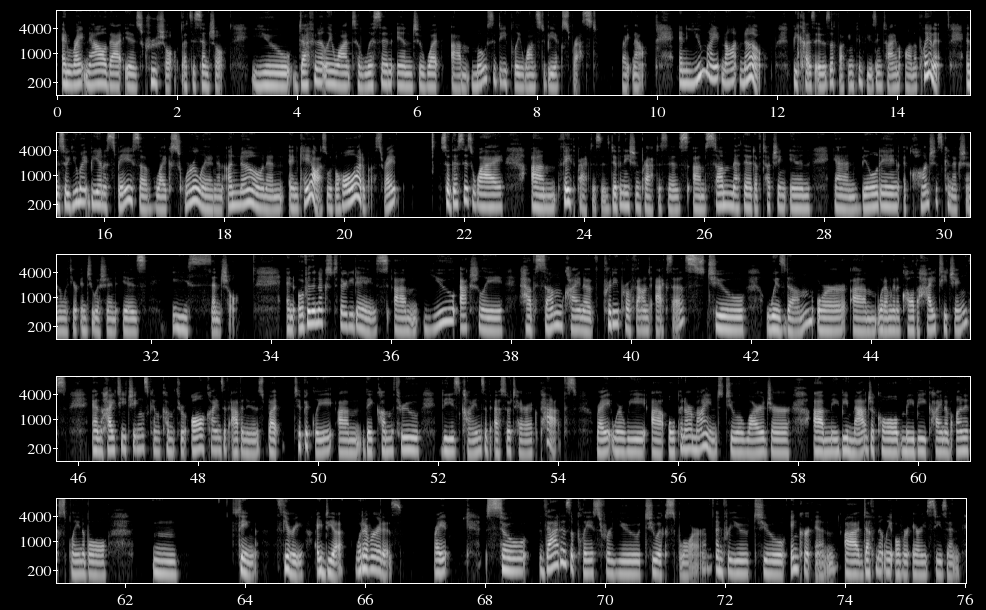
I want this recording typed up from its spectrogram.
And right now, that is crucial. That's essential. You definitely want to listen into what um, most deeply wants to be expressed right now. And you might not know because it is a fucking confusing time on the planet. And so you might be in a space of like swirling and unknown and, and chaos with a whole lot of us, right? So, this is why um, faith practices, divination practices, um, some method of touching in and building a conscious connection with your intuition is essential. And over the next 30 days, um, you actually have some kind of pretty profound access to wisdom or um, what I'm going to call the high teachings. And high teachings can come through all kinds of avenues, but typically um, they come through these kinds of esoteric paths right? Where we uh, open our mind to a larger, um, maybe magical, maybe kind of unexplainable mm, thing, theory, idea, whatever it is, right? So that is a place for you to explore and for you to anchor in, uh, definitely over Aries season.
